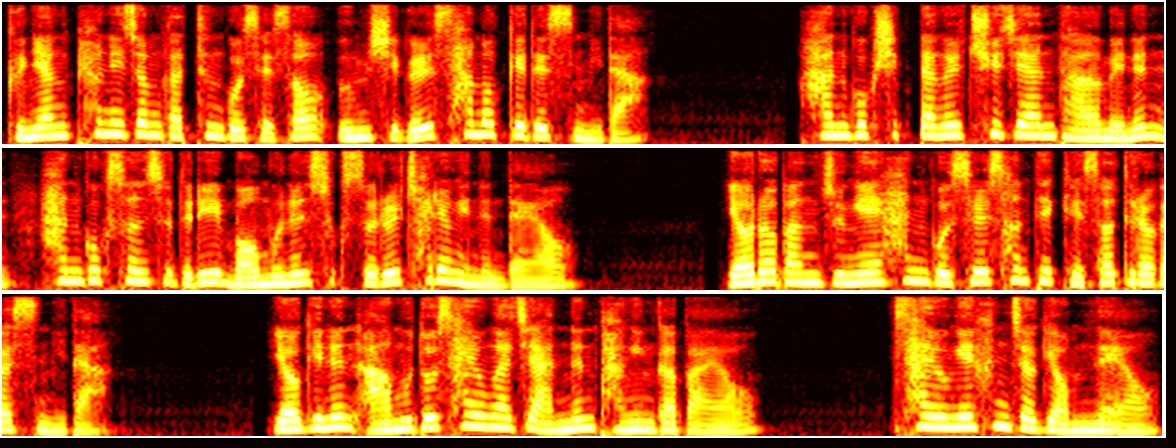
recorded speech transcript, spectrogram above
그냥 편의점 같은 곳에서 음식을 사 먹게 됐습니다. 한국 식당을 취재한 다음에는 한국 선수들이 머무는 숙소를 촬영했는데요. 여러 방 중에 한 곳을 선택해서 들어갔습니다. 여기는 아무도 사용하지 않는 방인가 봐요. 사용의 흔적이 없네요.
